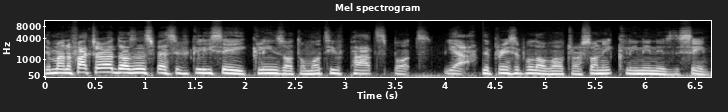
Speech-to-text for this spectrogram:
The manufacturer doesn't specifically say it cleans automotive parts, but yeah, the principle of ultrasonic cleaning is the same.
